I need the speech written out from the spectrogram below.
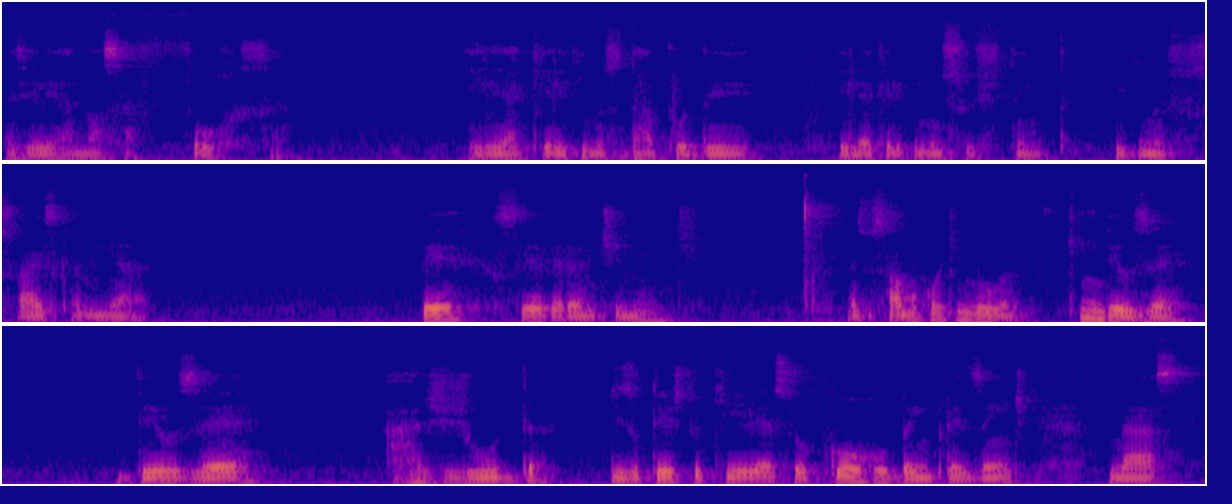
mas Ele é a nossa força. Ele é aquele que nos dá poder, Ele é aquele que nos sustenta e que nos faz caminhar perseverantemente. Mas o salmo continua: quem Deus é? Deus é ajuda. Diz o texto que Ele é socorro bem presente nas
